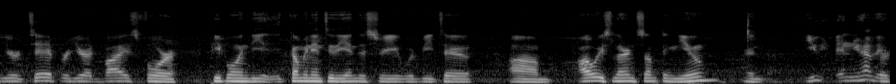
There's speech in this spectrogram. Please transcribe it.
your tip or your advice for people in the coming into the industry would be to um, always learn something new and You and you have it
